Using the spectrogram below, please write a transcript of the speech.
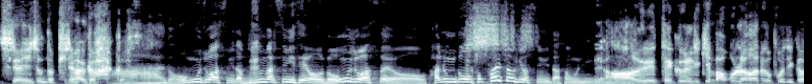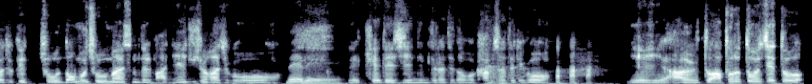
수련이 좀 더 필요한 것 같거든요. 아, 너무 좋았습니다. 무슨 말씀이세요? 너무 좋았어요. 반응도 폭발적이었습니다, 성우님. 네, 아, 그 댓글 이렇게 막 올라가는 거 보니까 이렇게 조- 너무 좋은 말씀들 많이 해주셔가지고, 네네. 네, 개돼지님들한테 너무 감사드리고, 예, 예. 아, 또 앞으로 또 이제 또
